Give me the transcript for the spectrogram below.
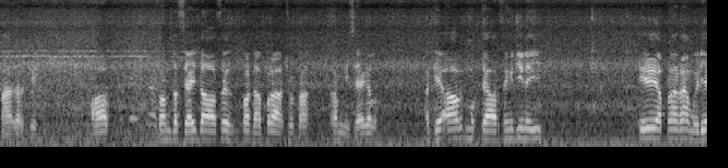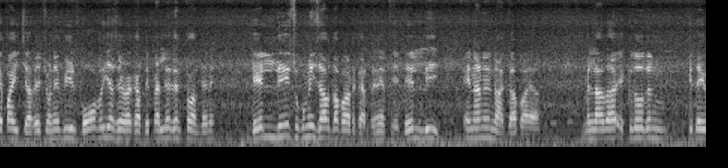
ਤਾਂ ਕਰਕੇ। ਆ ਤੁਹਾਨੂੰ ਦੱਸਿਆ ਹੀ ਦਾਸ ਤੁਹਾਡਾ ਭਰਾ ਛੋਟਾ ਰੰਮੀ ਸਹਿਗਲ। ਅੱਗੇ ਆ ਮੁਖਤਿਆਰ ਸਿੰਘ ਜੀ ਨੇ ਜੀ। ਇਹ ਆਪਣਾ ਰਾਮਗੜੀਆ ਭਾਈਚਾਰੇ ਚੋਂ ਨੇ। ਵੀਰ ਬਹੁਤ ਵਧੀਆ ਸੇਵਾ ਕਰਦੇ, ਪਹਿਲੇ ਦਿਨ ਤੋਂ ਆਉਂਦੇ ਨੇ। ਡੇਲੀ ਸੁਖਮਨੀ ਸਾਹਿਬ ਦਾ ਪਾਠ ਕਰਦੇ ਨੇ ਇੱਥੇ, ਡੇਲੀ ਇਹਨਾਂ ਨੇ ਨਾਗਾ ਪਾਇਆ। ਮੈਨੂੰ ਲੱਗਦਾ ਇੱਕ ਦੋ ਦਿਨ ਕਿਤੇ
